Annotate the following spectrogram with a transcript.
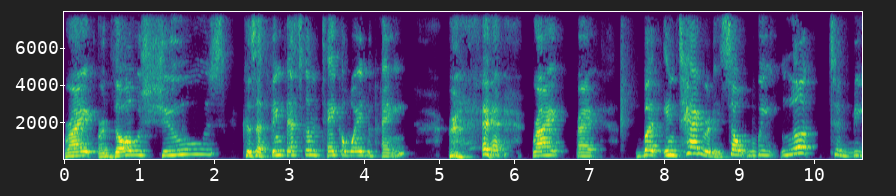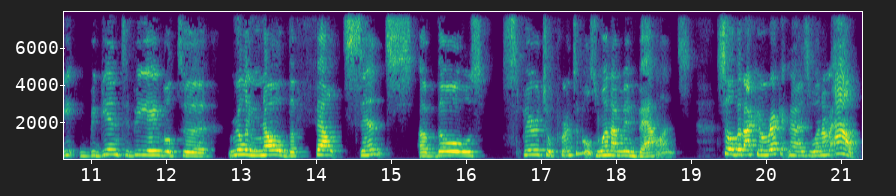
right? Or those shoes, because I think that's going to take away the pain. right? Right. But integrity. So we look to be, begin to be able to really know the felt sense of those spiritual principles when I'm in balance so that I can recognize when I'm out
